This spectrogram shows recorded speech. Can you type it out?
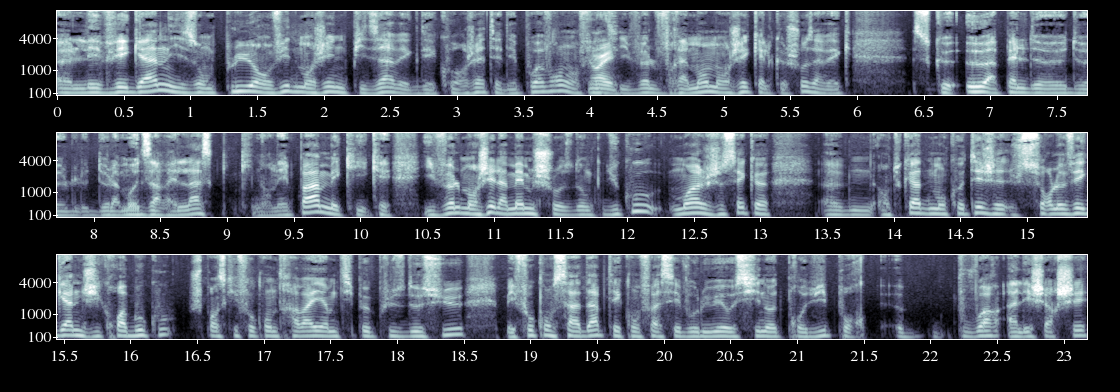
les véganes, ils ont plus envie de manger une pizza avec des courgettes et des poivrons. En fait, ils veulent vraiment manger quelque chose avec ce que eux appellent de, de, de la mozzarella, ce qui, qui n'en est pas, mais qui, qui- ils veulent manger la même chose. Donc du coup, moi, je sais que, euh, en tout cas de mon côté, sur le vegan, j'y crois beaucoup. Je pense qu'il faut qu'on travaille un petit peu plus dessus, mais il faut qu'on s'adapte et qu'on fasse évoluer aussi notre produit pour euh, pouvoir aller chercher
